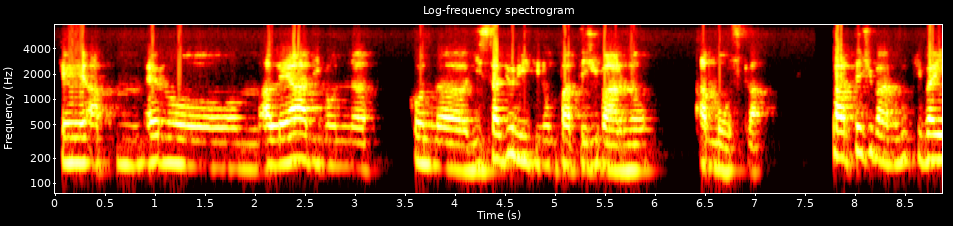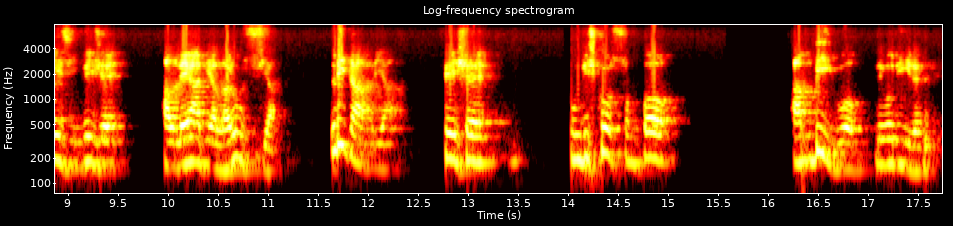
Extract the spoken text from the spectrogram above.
che ah, mh, erano alleati con, con, eh, gli Stati Uniti non parteciparono a Mosca. Parteciparono tutti i paesi invece alleati alla Russia. L'Italia fece un discorso un po' ambiguo, devo dire.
